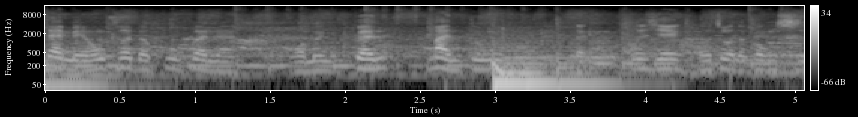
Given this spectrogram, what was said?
在美容科的部分呢，我们跟曼都等这些合作的公司。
